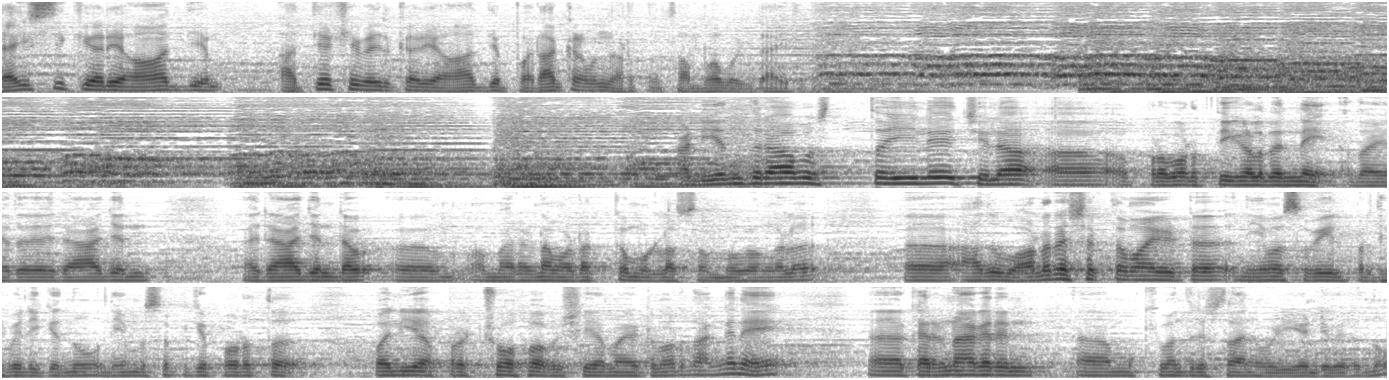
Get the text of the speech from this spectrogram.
ഡൈസി കയറി ആദ്യം അധ്യക്ഷ വേദിക്കാരി ആദ്യം പരാക്രമം നടത്തുന്ന സംഭവം ഇതായിരുന്നു. അടിയന്തരാവസ്ഥയിലെ ചില പ്രവർത്തികൾ തന്നെ അതായത് രാജൻ രാജന്റെ മരണമടക്കമുള്ള സംഭവങ്ങൾ അത് വളരെ ശക്തമായിട്ട് നിയമസഭയിൽ പ്രതിഫലിക്കുന്നു. നിയമസഭയ്ക്ക് പുറത്ത് വലിയ പ്രക്ഷോഭ വിഷയമായിട്ട് മാറുന്നു. അങ്ങനെ കരുണാകരൻ മുഖ്യമന്ത്രി സ്ഥാനം ഒഴിയേണ്ടി വരുന്നു.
